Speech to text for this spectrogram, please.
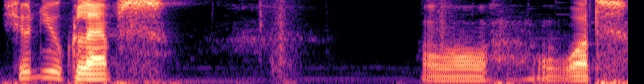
Shouldn't you collapse? Or, or what?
